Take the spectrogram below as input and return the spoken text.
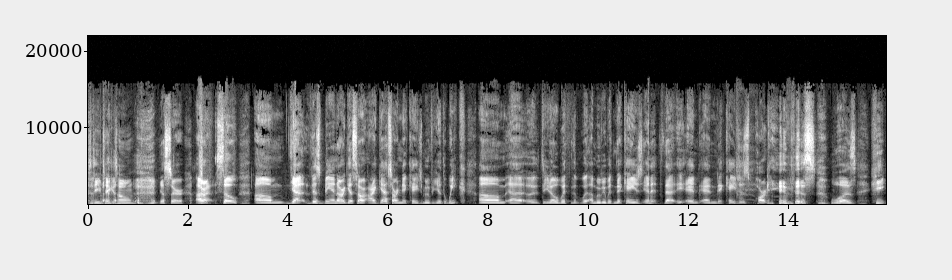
Steve, take us home. yes, sir. All right. So, um, yeah, this being our I guess our I guess our Nick Cage movie of the week. Um, uh, you know, with, the, a movie with Nick Cage in it. That and and Nick Cage's part in this was he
